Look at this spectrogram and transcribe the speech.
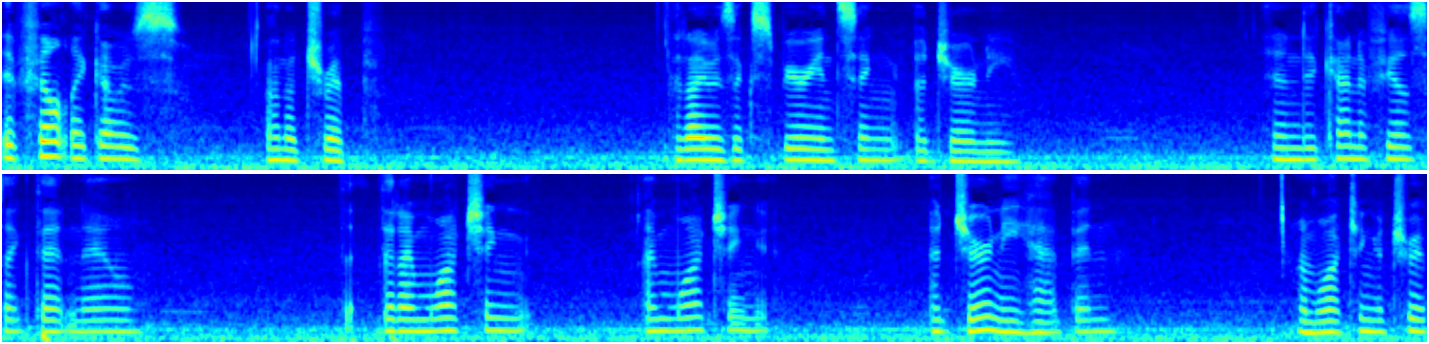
it felt like I was on a trip, that I was experiencing a journey. And it kind of feels like that now. Th- that I'm watching, I'm watching a journey happen. I'm watching a trip.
